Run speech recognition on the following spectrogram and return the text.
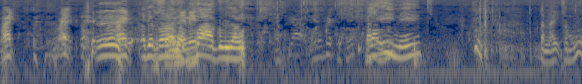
Rek, rek, rek. Aja suaranya. ini. Wah, aku bilang. Kalau ini ternaik semua.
